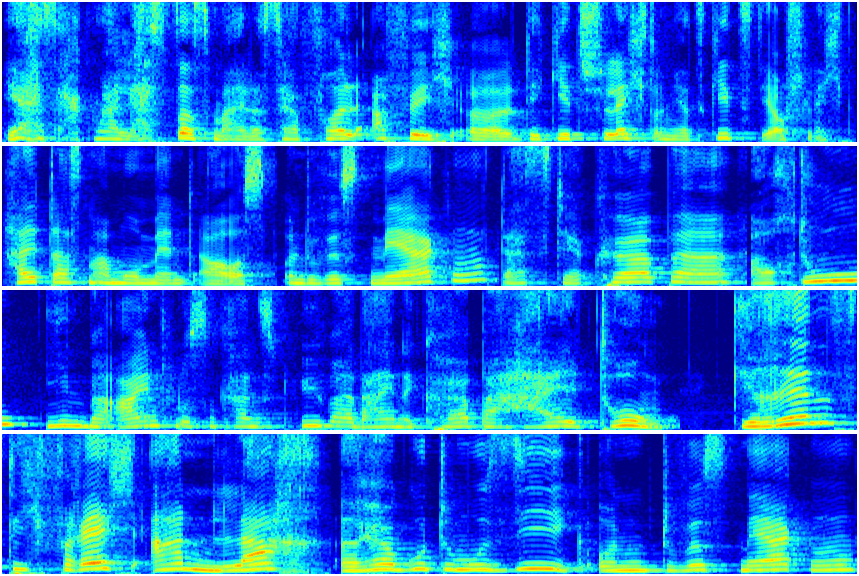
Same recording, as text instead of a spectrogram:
Ja, sag mal, lass das mal, das ist ja voll affig. Äh, dir geht's schlecht und jetzt geht's dir auch schlecht. Halt das mal einen Moment aus. Und du wirst merken, dass der Körper, auch du ihn beeinflussen kannst über deine Körperhaltung. Grins dich frech an, lach, äh, hör gute Musik und du wirst merken,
